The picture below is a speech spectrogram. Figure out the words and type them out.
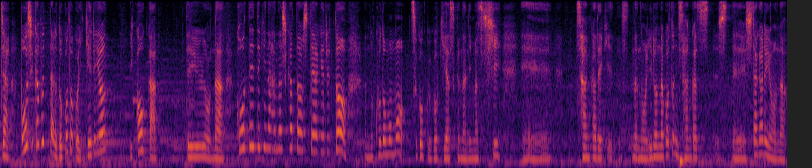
じゃあ帽子かぶったらどこどこ行けるよ？行こうか？っていうような肯定的な話し方をしてあげるとあの子どももすごく動きやすくなりますし、えー参加できあのいろんなことに参加し,えーしたがるような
